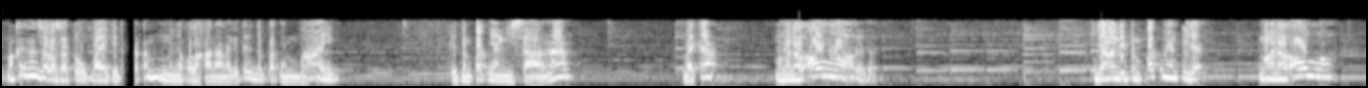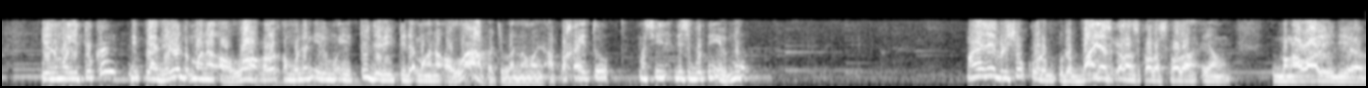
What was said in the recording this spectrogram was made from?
Makanya kan salah satu upaya kita kan menyekolahkan anak kita di tempat yang baik. Di tempat yang di sana mereka mengenal Allah gitu. Jangan di tempat yang tidak mengenal Allah. Ilmu itu kan dipelajari untuk mengenal Allah. Kalau kemudian ilmu itu jadi tidak mengenal Allah, apa coba namanya? Apakah itu masih disebutnya ilmu? Makanya saya bersyukur udah banyak sekolah-sekolah-sekolah yang mengawali dia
